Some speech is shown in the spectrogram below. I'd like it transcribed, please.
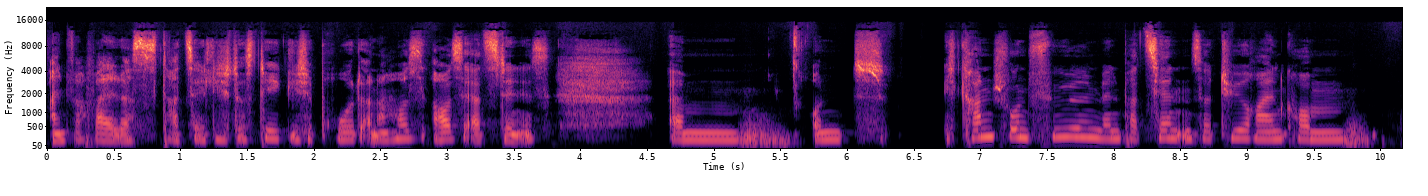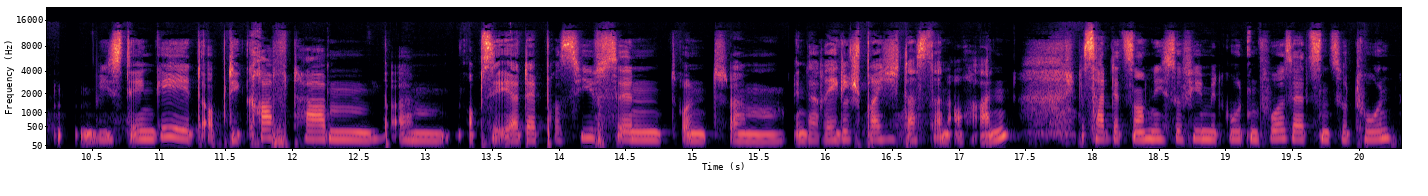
Einfach weil das tatsächlich das tägliche Brot einer Haus Hausärztin ist. Ähm, und ich kann schon fühlen, wenn Patienten zur Tür reinkommen, wie es denen geht, ob die Kraft haben, ähm, ob sie eher depressiv sind. Und ähm, in der Regel spreche ich das dann auch an. Das hat jetzt noch nicht so viel mit guten Vorsätzen zu tun.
